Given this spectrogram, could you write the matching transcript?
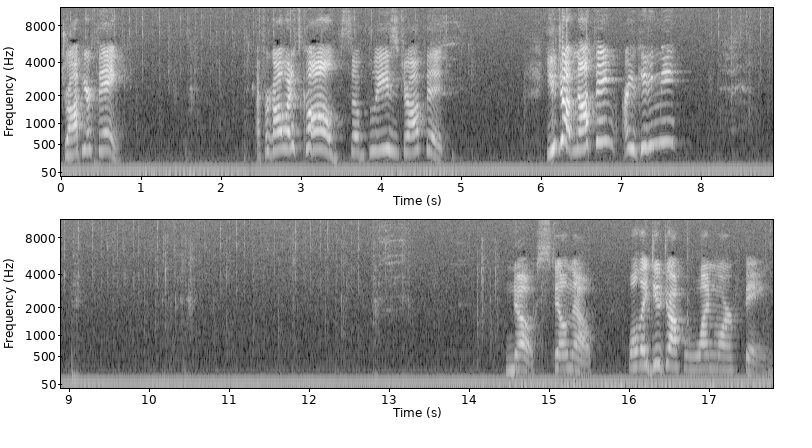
drop your thing. I forgot what it's called, so please drop it. You dropped nothing? Are you kidding me? No, still no. Well, they do drop one more thing.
